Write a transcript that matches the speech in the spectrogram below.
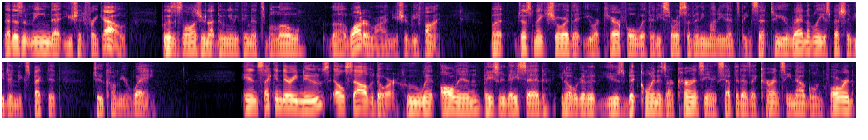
That doesn't mean that you should freak out because as long as you're not doing anything that's below the water line, you should be fine. But just make sure that you are careful with any source of any money that's being sent to you randomly, especially if you didn't expect it to come your way. In secondary news, El Salvador, who went all in, basically they said, you know, we're going to use Bitcoin as our currency and accept it as a currency now going forward.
